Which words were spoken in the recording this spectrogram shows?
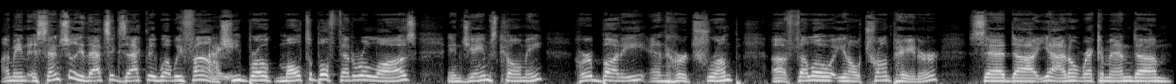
I mean, essentially, that's exactly what we found. I- she broke multiple federal laws, and James Comey, her buddy and her Trump uh, fellow, you know, Trump hater, said, uh, "Yeah, I don't recommend." Um,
